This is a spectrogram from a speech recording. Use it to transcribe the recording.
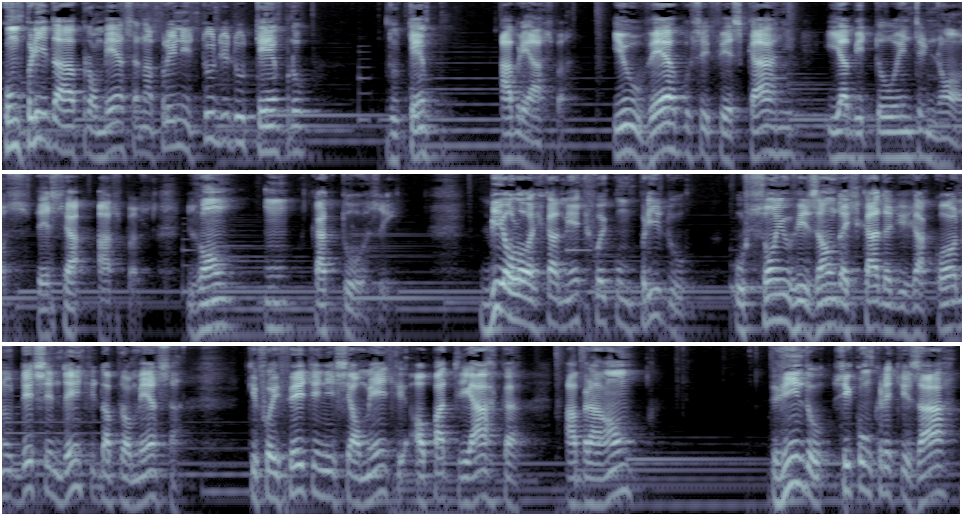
Cumprida a promessa na plenitude do tempo, do tempo, abre aspas. E o verbo se fez carne e habitou entre nós. Fecha aspas. João 1:14. Biologicamente foi cumprido o sonho visão da escada de Jacó no descendente da promessa que foi feita inicialmente ao patriarca Abraão, vindo se concretizar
